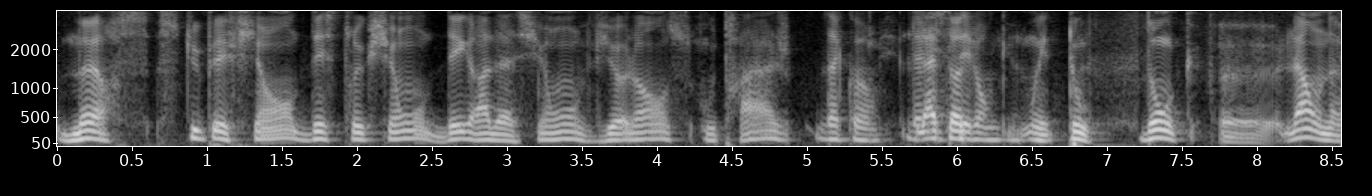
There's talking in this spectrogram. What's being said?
mœurs, stupéfiants, destruction, dégradation, violence, outrage, D'accord, la, La liste est longue. Oui, tout. Donc euh, là, on a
